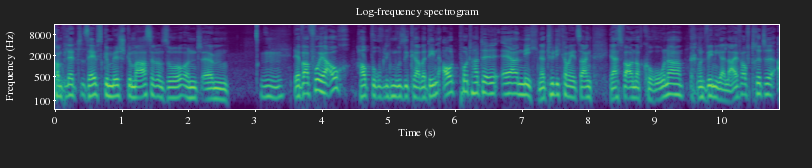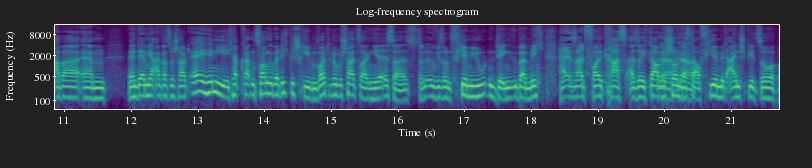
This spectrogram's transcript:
Komplett selbst gemischt, gemastert und so. Und ähm, der war vorher auch hauptberuflich Musiker, aber den Output hatte er nicht. Natürlich kann man jetzt sagen, ja, es war auch noch Corona und weniger Live-Auftritte, aber ähm, wenn der mir einfach so schreibt, ey Henny, ich habe gerade einen Song über dich geschrieben, wollte nur Bescheid sagen, hier ist er. Es ist dann irgendwie so ein Vier-Minuten-Ding über mich. Das ist halt voll krass. Also ich glaube Ja, schon, dass ja. da auch viel mit einspielt. So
